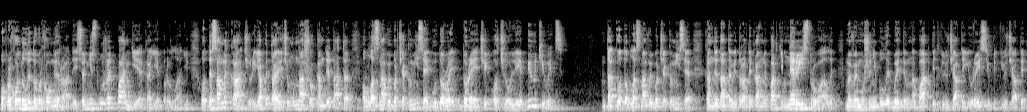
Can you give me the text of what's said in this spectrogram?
попроходили до Верховної Ради і сьогодні служать банді, яка є при владі. От те саме Качур. Я питаю, чому нашого кандидата обласна виборча комісія, яку до речі очолює бютівець. Так от обласна виборча комісія кандидата від радикальної партії не реєстрували. Ми вимушені були бити в набат, підключати юристів, підключати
